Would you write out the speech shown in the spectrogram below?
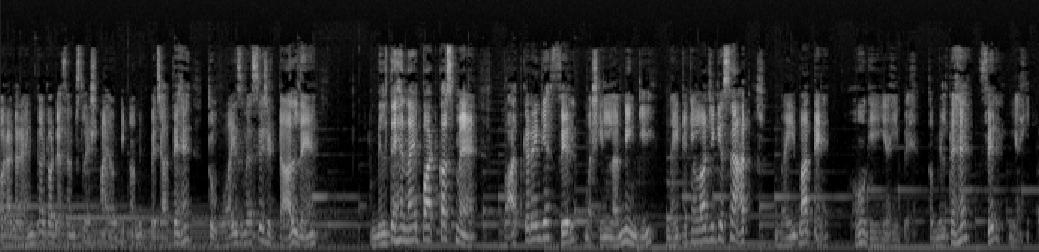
और अगर anchor dot F M slash I Amit पे चाहते हैं तो वॉइस मैसेज डाल दें। मिलते हैं नए पॉडकास्ट में। बात करेंगे फिर मशीन लर्निंग की, नई टेक्नोलॉजी के साथ नई बातें होगी यहीं पे। तो मिलते हैं फिर यहीं।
